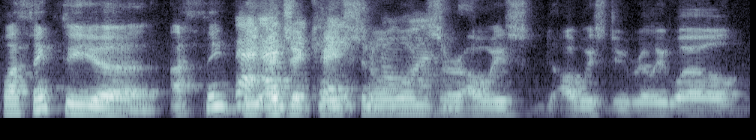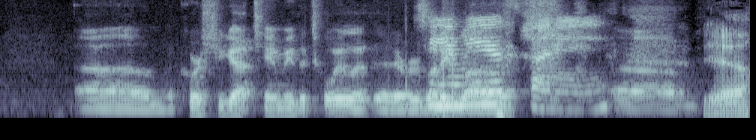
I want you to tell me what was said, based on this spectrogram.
Well, I think the uh, I think The the, educational, educational ones, are always always do really well. Um, of course, you got Tammy the toilet that everybody Tammy loves. is funny. Um, Yeah.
